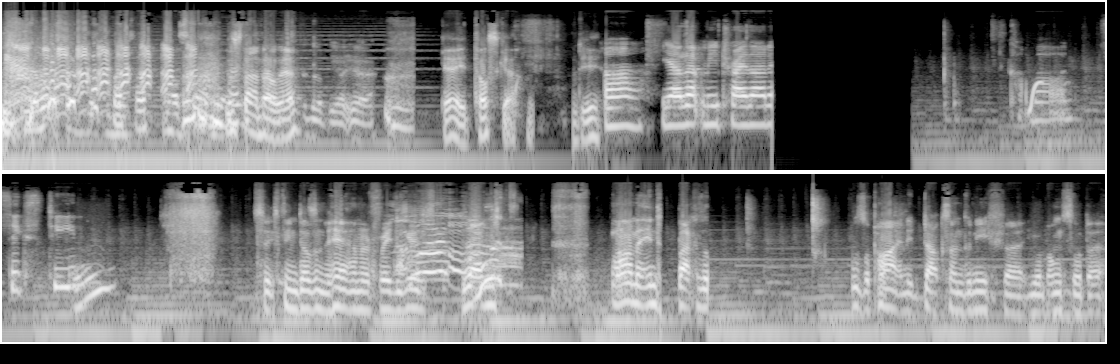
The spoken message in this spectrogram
Stand out there. Yeah, yeah. Okay, Tosca. Do you? Um, yeah, let me try that. Come on. 16? 16 doesn't hit, I'm afraid you go Oh! slam it into the back of the pulls apart and it ducks underneath uh, your longsword uh,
